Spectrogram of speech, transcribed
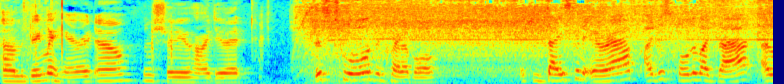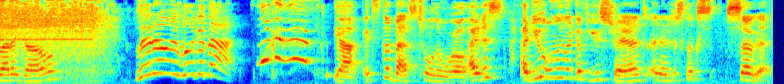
I'm doing my hair right now. I'm gonna show you how I do it. This tool is incredible. It's a Dyson Airwrap. I just hold it like that. I let it go. Literally, look at that. Look at that. Yeah, it's the best tool in the world. I just, I do only like a few strands and it just looks so good.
